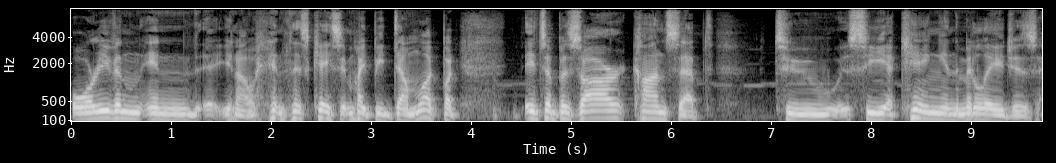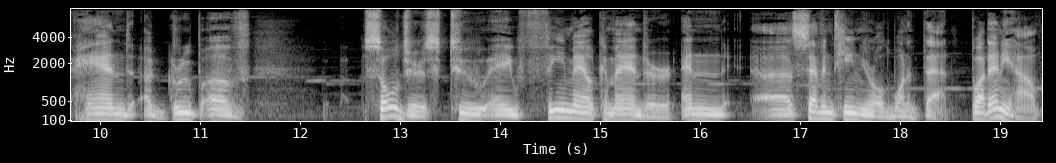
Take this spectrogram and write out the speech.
Or even in you know in this case it might be dumb luck, but it's a bizarre concept to see a king in the Middle Ages hand a group of soldiers to a female commander, and a 17 year old wanted that. But anyhow,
